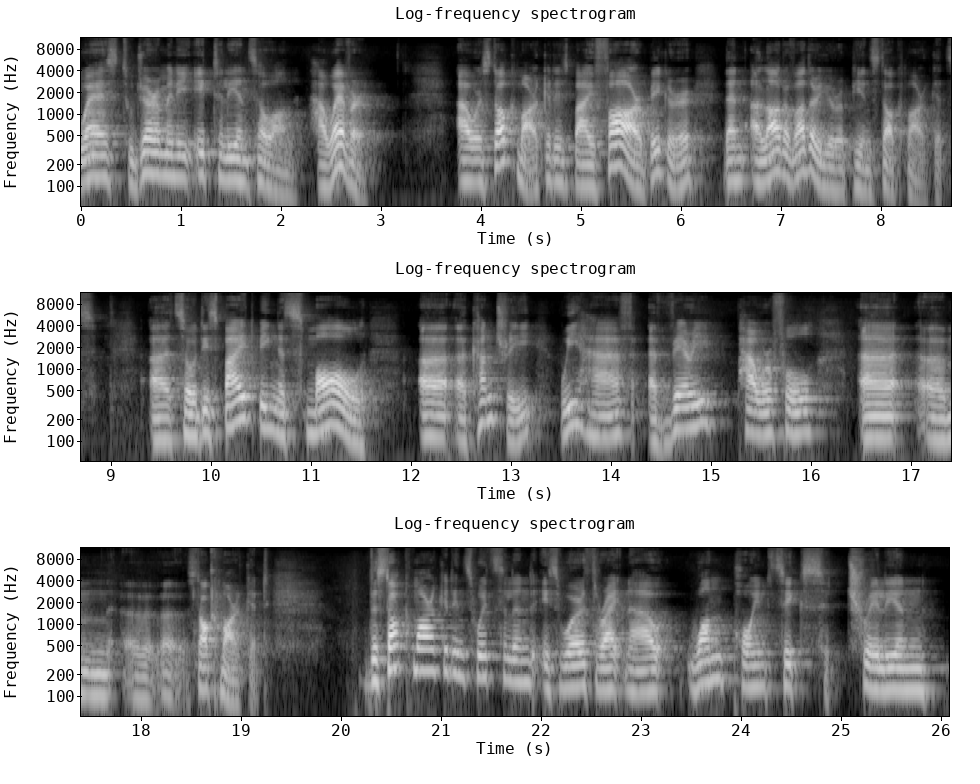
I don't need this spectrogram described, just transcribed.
US, to Germany, Italy, and so on. However, our stock market is by far bigger than a lot of other European stock markets. Uh, so despite being a small uh, a country, we have a very powerful uh, um, uh, uh, stock market. The stock market in Switzerland is worth right now $1.6 trillion.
